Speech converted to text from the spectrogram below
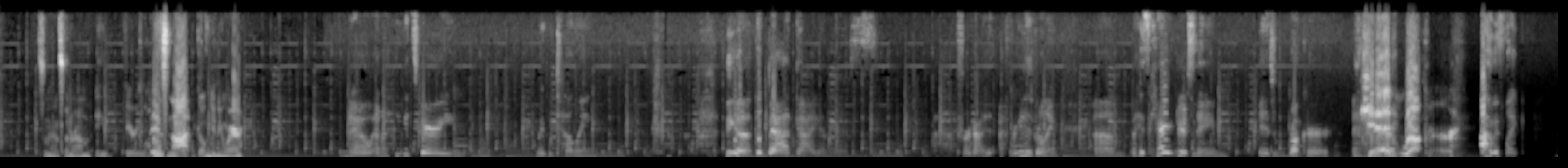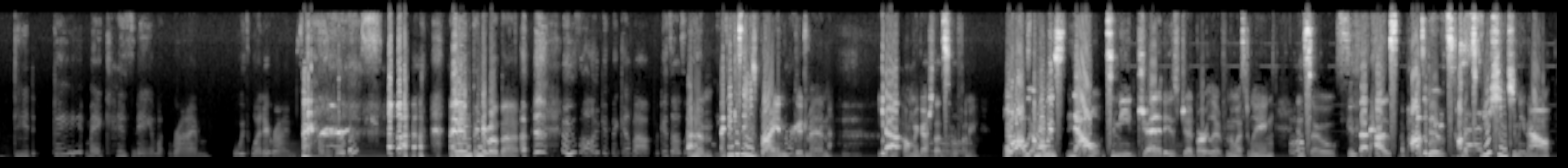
something that's been around a very long. Is not going anywhere. No, and I think it's very maybe telling. the uh, the bad guy in this, I forgot his, I forget his real name, um, but his character's name is Rucker. Jed Rucker. I was like, did they make his name rhyme with what it rhymes on purpose? I didn't think about that. That's all I could think about because I was like, Um, I think his name is Brian. Goodman. Yeah. Oh my gosh, that's so Oh. funny. Well, I- I'm always now to me, Jed is Jed Bartlet from The West Wing, oh, and so it, that has a positive connotation to me now.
